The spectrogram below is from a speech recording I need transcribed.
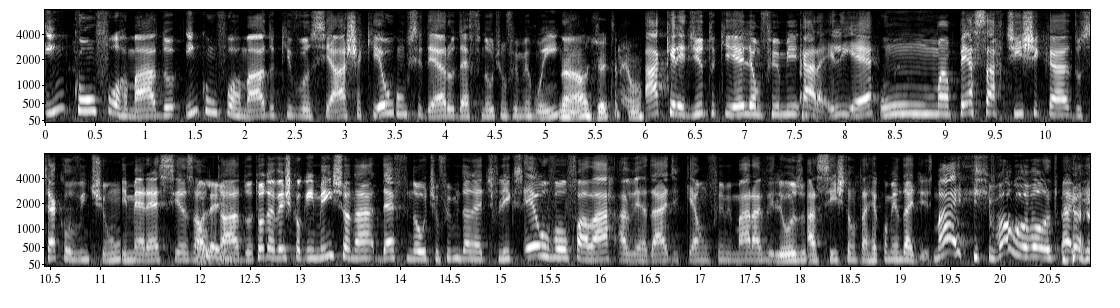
inconformado, inconformado que você acha que eu considero Death Note um filme ruim. Não, de jeito nenhum. Acredito que ele é um filme. Cara, ele é uma peça artística do século XXI e merece ser exaltado. Toda vez que alguém mencionar Death Note, o filme da Netflix, eu vou falar a verdade que é um filme maravilhoso. Assistam, tá recomendadíssimo. Mas vamos voltar aqui.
